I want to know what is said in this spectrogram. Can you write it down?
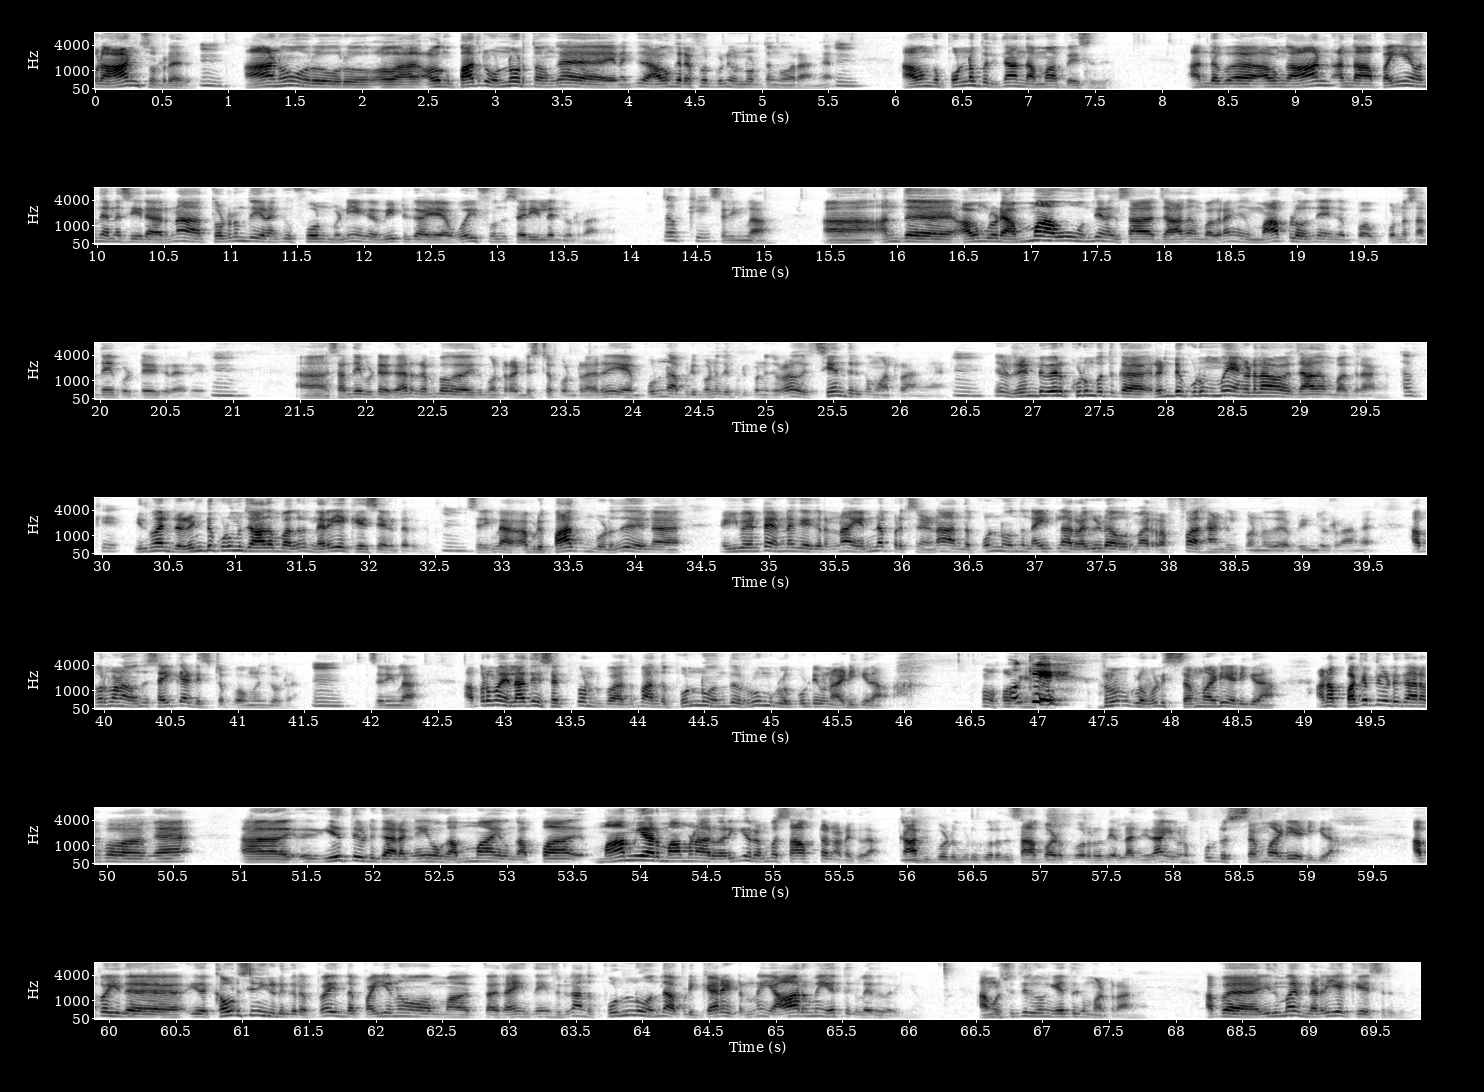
ஒரு ஆண் சொல்றாரு. ஆணும் ஒரு ஒரு அவங்க பார்த்துட்டு இன்னொருத்தவங்க எனக்கு அவங்க ரெஃபர் பண்ணி இன்னொருத்தவங்க வராங்க. அவங்க பொண்ணை பத்தி தான் அந்த அம்மா பேசுது. அந்த அவங்க ஆண் அந்த பையன் வந்து என்ன செய்யறாருன்னா தொடர்ந்து எனக்கு ஃபோன் பண்ணி எங்க வீட்டுக்கு என் ஒய்ஃப் வந்து சரியில்லைன்னு சொல்றாங்க. ஓகே. சரிங்களா? அந்த அவங்களுடைய அம்மாவும் வந்து எனக்கு சா ஜாதகம் பார்க்குறாங்க. எங்கள் மாப்பிள்ளை வந்து எங்கள் பொண்ணை சந்தேகப்பட்டு இருக்கிறாரு. ம். ஆஹ் சந்தேகப்பட்டு இருக்காரு ரொம்ப இது பண்ணுறாரு டிஸ்டர்ப் பண்ணுறாரு என் பொண்ணு அப்படி பண்ணுது இப்படி பண்ணு சொல்கிறாரு சேர்ந்து இருக்க மாட்றாங்க. ம். ரெண்டு பேரும் குடும்பத்துக்கு ரெண்டு குடும்பமும் எங்கிட்ட தான் ஜாதகம் பார்க்குறாங்க இது மாதிரி ரெண்டு குடும்பம் ஜாதகம் பார்க்குறது நிறைய கேஸ் என்கிட்ட இருக்குது ம். சரிங்களா? அப்படி பார்க்கும்பொழுது நான் இவன்ட்ட என்ன கேட்குறேன்னா என்ன பிரச்சனைனா அந்த பொண்ணு வந்து நைட்லாம் ரகுடா ஒரு மாதிரி ரஃபாக ஹேண்டில் பண்ணுது அப்படின்னு சொல்கிறாங்க அப்புறமா நான் வந்து சைக்காட்டிஸ்ட்டை போங்கன்னு சொல்கிறேன் ம். சரிங்களா? அப்புறமா எல்லாத்தையும் செக் பண்ணிட்டு பார்த்தப்ப அந்த பொண்ணு வந்து ரூமுக்குள்ள பூட்டி இவனை அடிக்கிறான். ஓகே. ரூமுக்குள்ள பூட்டி செம்ம அடி அடிக்கிறான். ஆனா பக்கத்து வீட்டுக்கார போவாங்க. எதிர்த்து வீட்டுக்காரங்க இவங்க அம்மா இவங்க அப்பா மாமியார் மாமனார் வரைக்கும் ரொம்ப சாஃப்டா நடக்குதான். காஃபி போட்டு கொடுக்கறது சாப்பாடு போடுறது எல்லாம் தான் இவனை போட்டு செம்ம அடி அடிக்கிறான் அப்ப இத இத கவுன்சிலிங் எடுக்கிறப்ப இந்த பையனும் தயங்கி தயங்கி சொல்லிட்டு அந்த பொண்ணு வந்து அப்படி கேரக்டர்னா யாருமே ஏத்துக்கல இது வரைக்கும். அவங்க சுத்தி இருக்கவங்க ஏத்துக்க மாட்றாங்க. அப்ப இது மாதிரி நிறைய கேஸ் இருக்குது.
